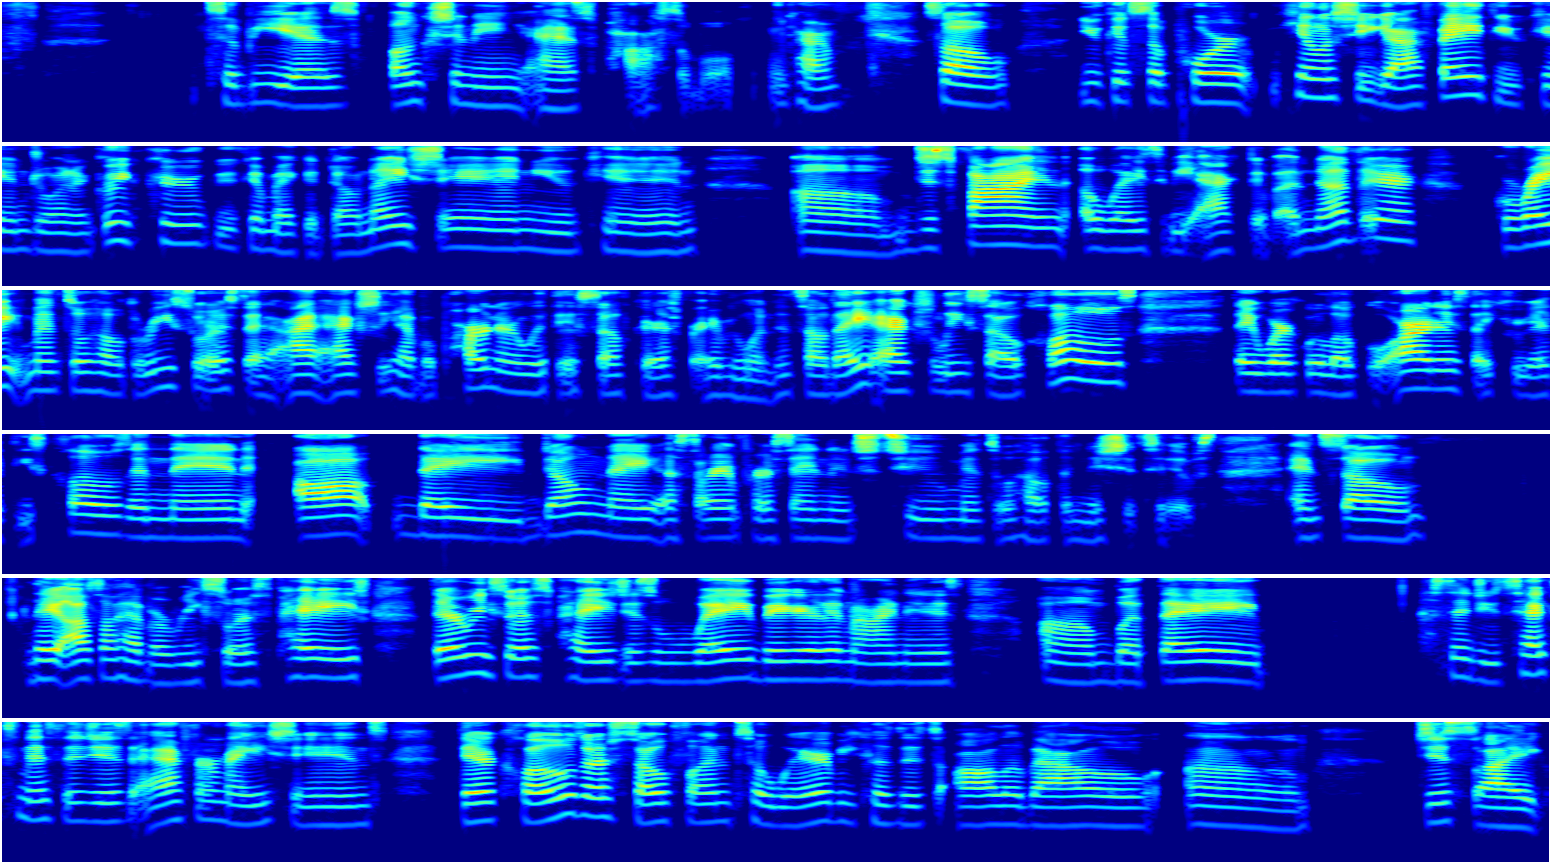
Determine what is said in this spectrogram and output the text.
to be as functioning as possible. Okay. So you can support Healing She Got Faith. You can join a grief group. You can make a donation. You can um, just find a way to be active. Another great mental health resource that I actually have a partner with is Self Care is for Everyone. And so they actually sell clothes. They work with local artists. They create these clothes, and then all they donate a certain percentage to mental health initiatives. And so they also have a resource page. Their resource page is way bigger than mine is, um, but they send you text messages, affirmations. Their clothes are so fun to wear because it's all about um, just like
